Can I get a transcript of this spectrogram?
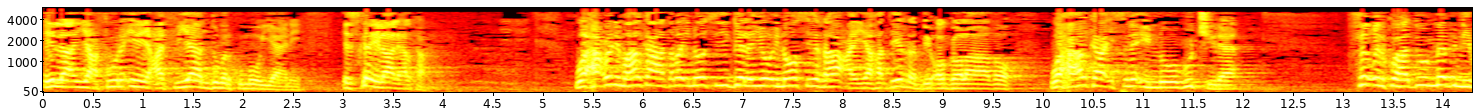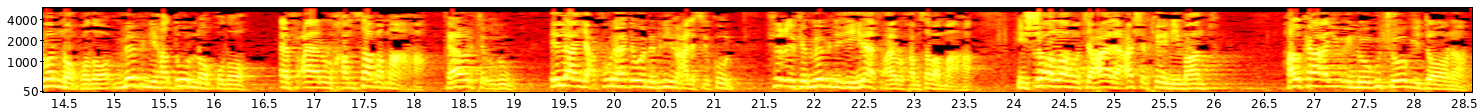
Ilaa an yacfuuna inay cafiyaan dumarku mooyaane. Iska ilaali halkaa. Waxaa culima halkaa haddaba inoo sii gelayo o inoo sii raacaya haddii rabbi ogolaado waxaa halkaa isna inoogu jira. Ficilku hadduu mebniba noqdo mebni hadduu noqdo afcaalulkhamsaba ma aha. Taa horta ogow. Ilaa an yacfuuna hadda waa mabniyun cala sukuun فعلك مبني هنا أفعال الخمسة معها. إن شاء الله تعالى عشر كين إيمانت هل كأي إنه قد شوقي دونا؟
